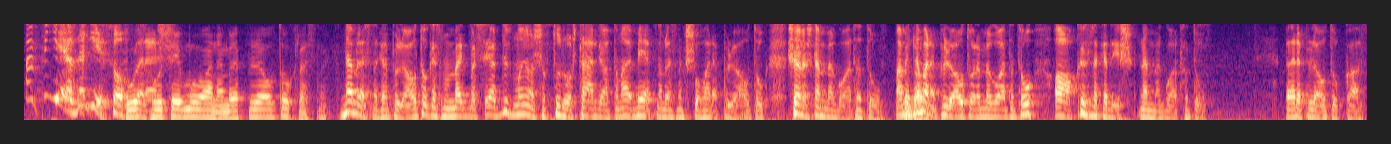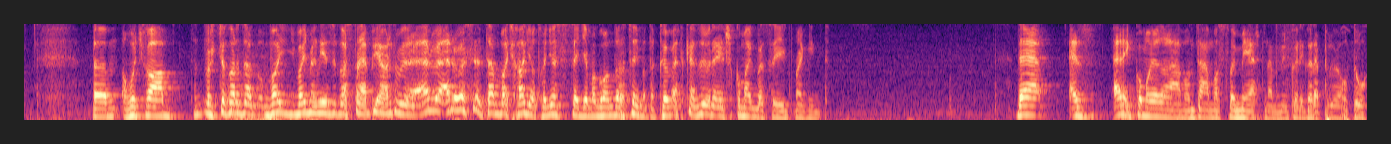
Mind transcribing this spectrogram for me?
Hát figyelj, az egész 20, szoftveres. 20 év múlva nem repülőautók lesznek? Nem lesznek repülőautók, ezt már megbeszéltük, nagyon sok tudós tárgyaltam, hogy miért nem lesznek soha repülőautók. Sajnos nem megoldható. Mármint nem a repülőautó nem megoldható, a közlekedés nem megoldható a repülőautókkal. Öm, hogyha, tehát most gyakorlatilag vagy, vagy megnézzük azt a hour-t, amiről erről, erről beszéltem, vagy hagyod, hogy összeszedjem a gondolataimat a következőre, és akkor megbeszéljük megint. De ez elég komolyan alá van támasztva, hogy miért nem működik a repülőautó.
